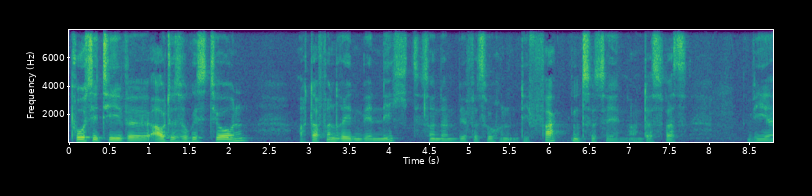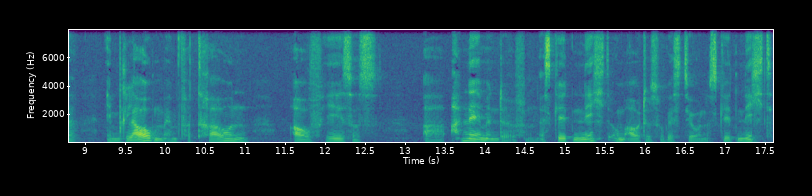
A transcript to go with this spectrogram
positive Autosuggestion. Auch davon reden wir nicht, sondern wir versuchen die Fakten zu sehen und das, was wir im Glauben, im Vertrauen auf Jesus äh, annehmen dürfen. Es geht nicht um Autosuggestion, es geht nicht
